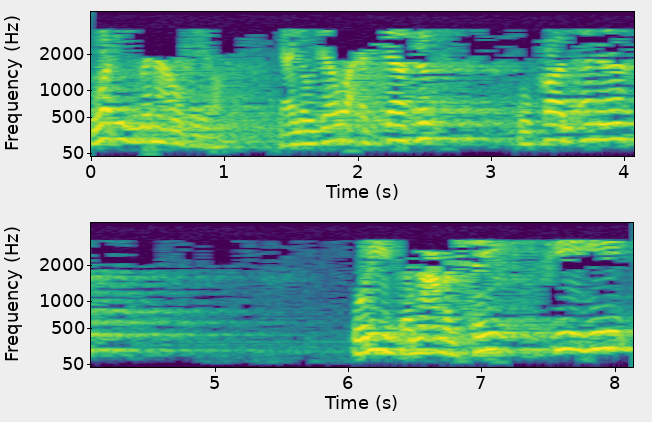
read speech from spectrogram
وإن منعوا غيره. يعني لو جاء واحد كافر وقال أنا أريد أن أعمل شيء فيه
